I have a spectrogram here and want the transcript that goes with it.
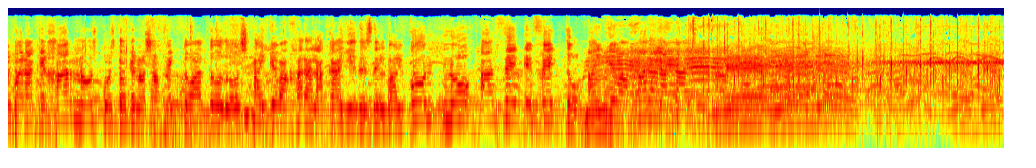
Que para quejarnos, puesto que nos afectó a todos, hay que bajar a la calle. Desde el balcón no hace efecto. Hay que bajar a la calle. Bien, bien, bien. Bien, bien.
